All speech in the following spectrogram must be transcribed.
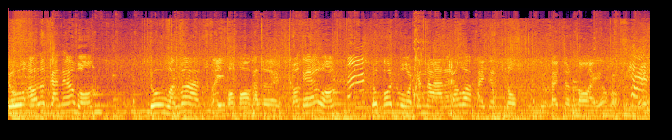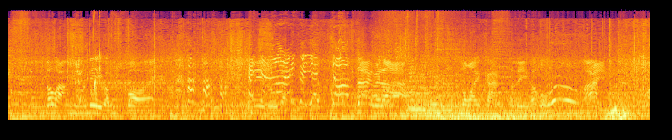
ดูเอาแล้วกันนะครับผม ดูเหมือนว่าใส่พอๆกันเลย โอเคครับผม ทุกคนโหวตกันมานะครับว่าใครจะจมหรือใครจะลอยครับผมระหว่างพี่มันนี่กับพี่ปอยใครจะลอยใครจะจมได้เวลาลอยกลางทะเลครับผม ไป ไป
